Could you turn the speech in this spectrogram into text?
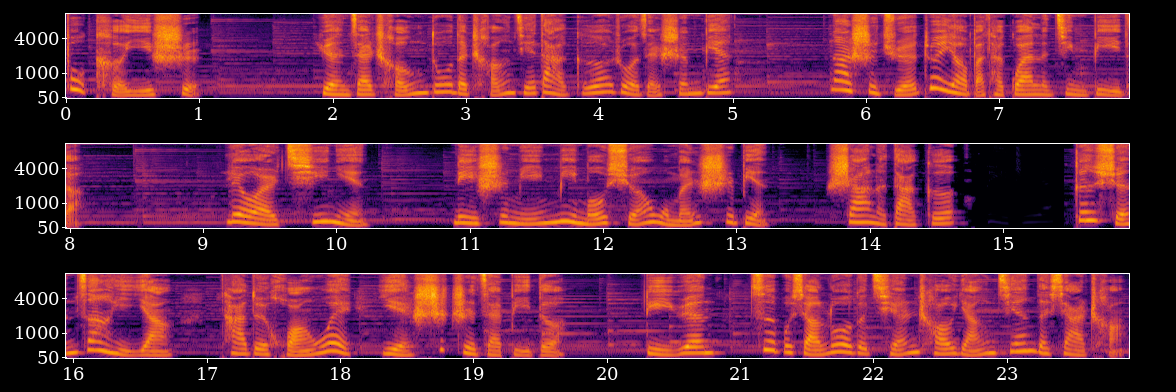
不可一世。远在成都的长杰大哥若在身边。那是绝对要把他关了禁闭的。六二七年，李世民密谋玄武门事变，杀了大哥。跟玄奘一样，他对皇位也是志在必得。李渊自不想落个前朝杨坚的下场，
